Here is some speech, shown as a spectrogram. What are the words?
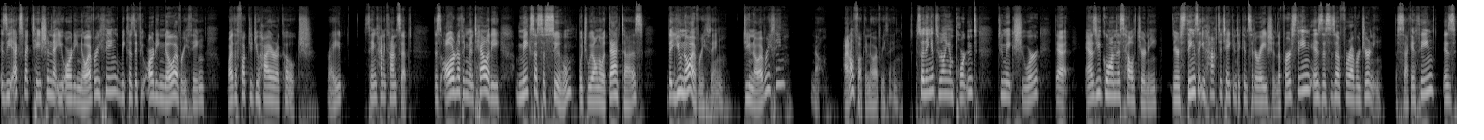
Is the expectation that you already know everything? Because if you already know everything, why the fuck did you hire a coach? Right? Same kind of concept. This all or nothing mentality makes us assume, which we all know what that does, that you know everything. Do you know everything? No, I don't fucking know everything. So I think it's really important to make sure that as you go on this health journey, there's things that you have to take into consideration. The first thing is this is a forever journey. The second thing is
